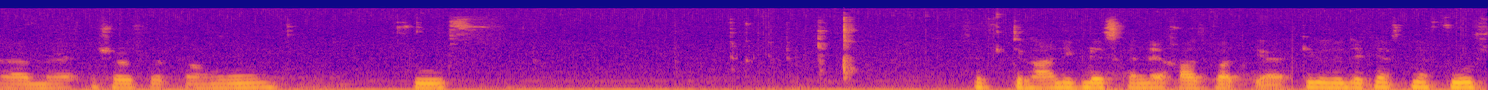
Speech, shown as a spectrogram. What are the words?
मैं सर्च करता हूँ। फ्रूट्स सिर्फ़ दिखाने के लिए इसके अंदर खास बात क्या है? ठीक है तो देखिए इसमें फ्रूट्स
